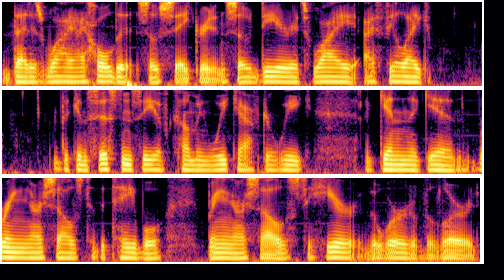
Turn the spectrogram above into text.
That is why I hold it so sacred and so dear. It's why I feel like the consistency of coming week after week, again and again, bringing ourselves to the table, bringing ourselves to hear the word of the Lord,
